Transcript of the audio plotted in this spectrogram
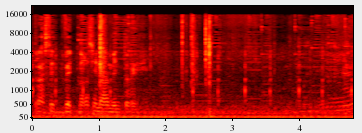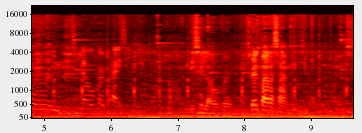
trusted vet na kasi namin to eh. Hindi sila overpricing dito. Hindi sila overpriced. Well, para sa amin, sila overpriced.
